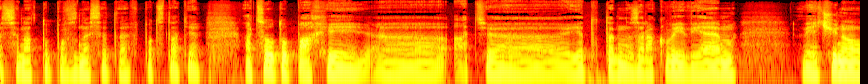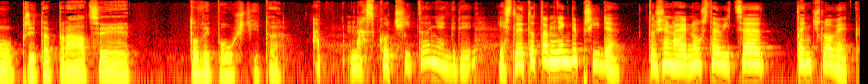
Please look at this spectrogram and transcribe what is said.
se na to povznesete v podstatě. Ať jsou to pachy, eh, ať eh, je to ten zrakový věm, většinou při té práci to vypouštíte. A naskočí to někdy? Jestli to tam někdy přijde, to, že najednou jste více ten člověk,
